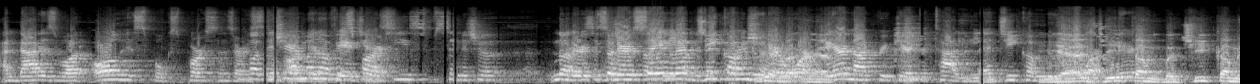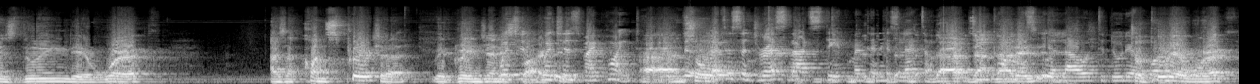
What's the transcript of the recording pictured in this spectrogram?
and that is what all his spokespersons are but saying the chairman on their of pages. his party's signature. No, they're, so they're saying let GECOM do their Yeah, work. yeah. They're not prepared to tally. Let GECOM do their Yes, work. They're- GECOM, but GECOM is doing their work as a conspirator with Granger and Which his is, party. which is my point. Uh, The- so- let us address that statement in his letter. that- that- GECOM that must is- be allowed to do their To work do their work.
